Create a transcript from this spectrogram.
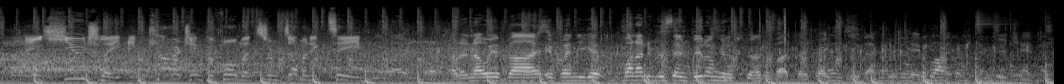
A hugely encouraging performance from Dominic Thiem. I don't know if, uh, if when you get 100% fit, I'm going to struggle, but uh, great to see you back. You're champion. You're champion.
